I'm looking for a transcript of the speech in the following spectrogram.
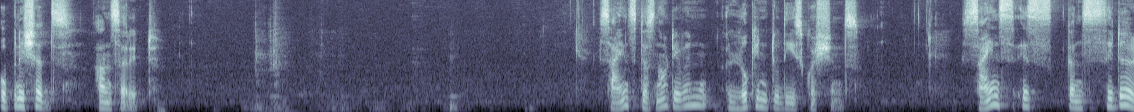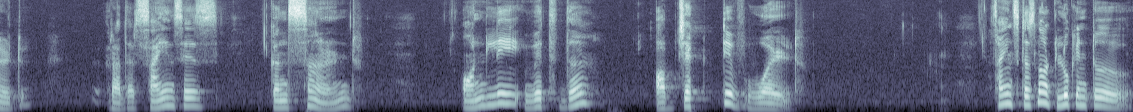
Upanishads answer it? Science does not even look into these questions. Science is considered, rather, science is concerned only with the objective world. Science does not look into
